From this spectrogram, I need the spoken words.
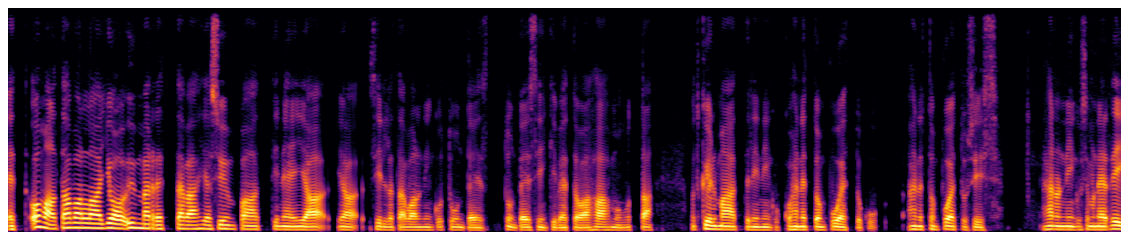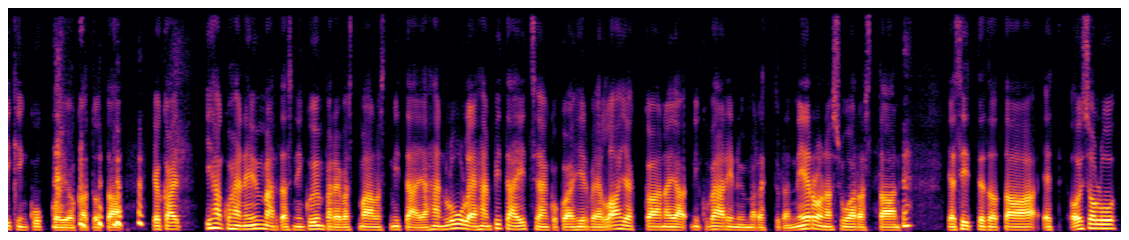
että omalla tavallaan joo ymmärrettävä ja sympaattinen ja, ja sillä tavalla niin kuin tunteis, tunteisiinkin vetoa hahmo, mutta, mutta kyllä mä ajattelin, niin kuin, kun hänet on puettu, kun hänet on puettu siis, hän on niin kuin semmoinen riikin kukko, joka, tota, joka ihan kuin hän ei ymmärtäisi niin kuin ympäröivästä maailmasta mitään ja hän luulee, hän pitää itseään koko ajan hirveän lahjakkaana ja niin kuin väärin ymmärrettynä nerona suorastaan ja sitten tota, että olisi ollut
